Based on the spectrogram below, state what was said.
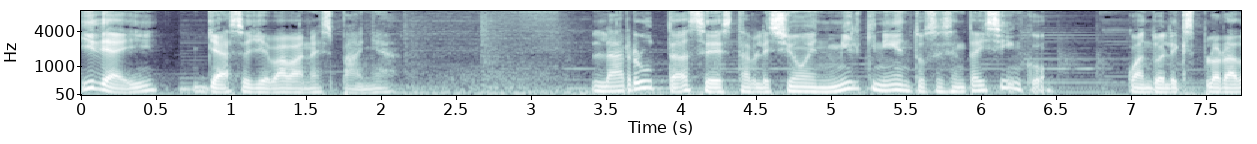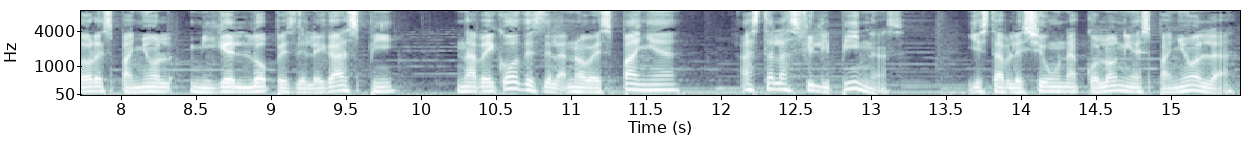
y de ahí ya se llevaban a España. La ruta se estableció en 1565 cuando el explorador español Miguel López de Legazpi navegó desde la Nueva España hasta las Filipinas y estableció una colonia española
